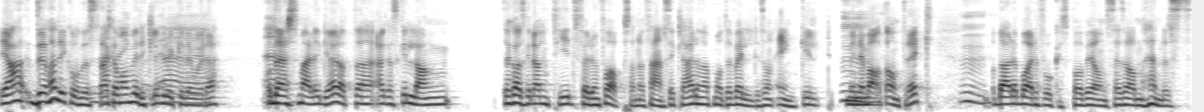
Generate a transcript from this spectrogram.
Ja, den er ikonisk. Der kan man virkelig bruke det ordet. Og det som er litt gøy, er at det er ganske lang det er ganske lang tid før hun får på seg noen fancy klær. Hun har på en måte veldig sånn enkelt, Mm. minimalt antrekk. Og Da er det bare fokus på Beyoncé, sånn hennes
